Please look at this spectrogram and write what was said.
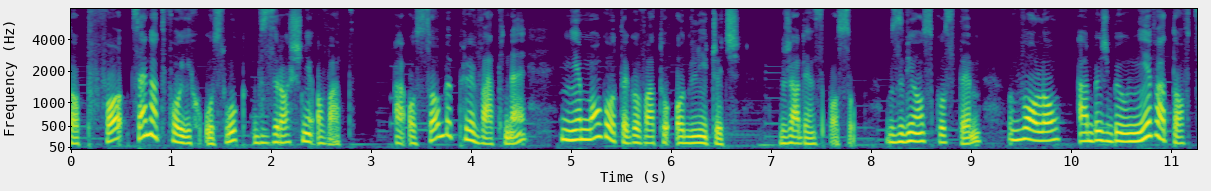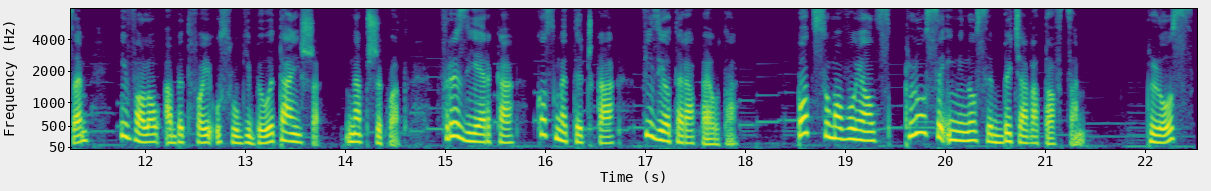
to two, cena Twoich usług wzrośnie o VAT, a osoby prywatne nie mogą tego VAT-u odliczyć w żaden sposób. W związku z tym wolą, abyś był niewatowcem i wolą, aby Twoje usługi były tańsze. Na przykład fryzjerka, kosmetyczka, fizjoterapeuta. Podsumowując, plusy i minusy bycia watowcem. Plus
